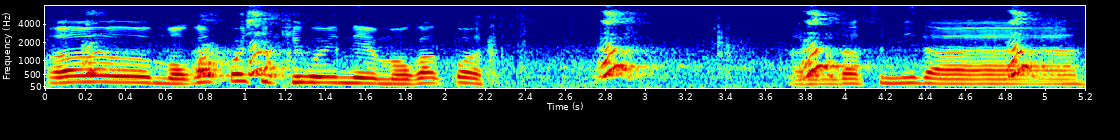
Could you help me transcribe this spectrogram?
어 모각꽃이 피고 있네요 모각꽃. 아름답습니다.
